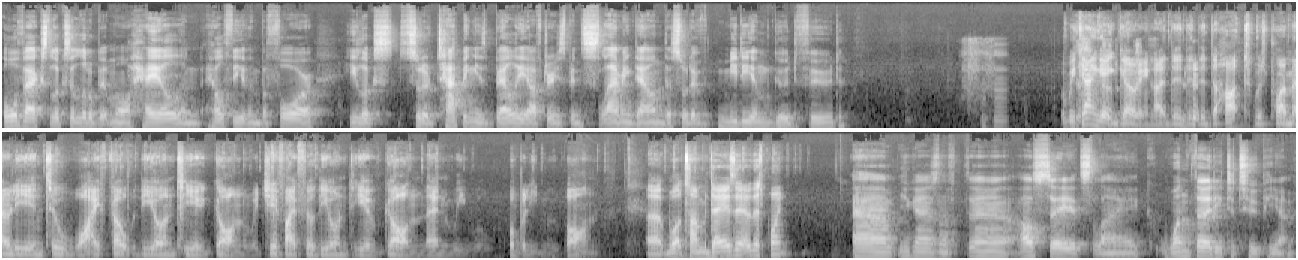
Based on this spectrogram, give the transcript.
Orvex looks a little bit more hale and healthy than before. He looks sort of tapping his belly after he's been slamming down the sort of medium good food. But we can get going. Like the, the, the hut was primarily until what I felt the Yuan-Ti had gone. Which, if I feel the Yuan-Ti have gone, then we will probably move on. Uh, what time of day is it at this point? Um, you guys left. Uh, I'll say it's like 1.30 to two p.m.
